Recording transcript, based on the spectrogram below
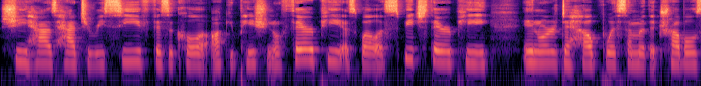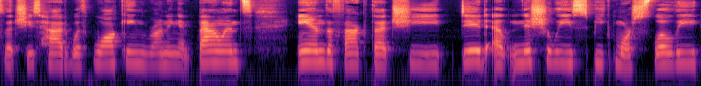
She has had to receive physical occupational therapy as well as speech therapy in order to help with some of the troubles that she's had with walking, running, and balance, and the fact that she did initially speak more slowly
